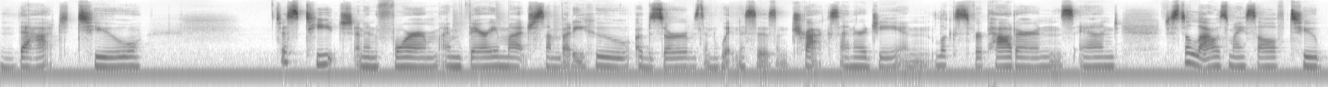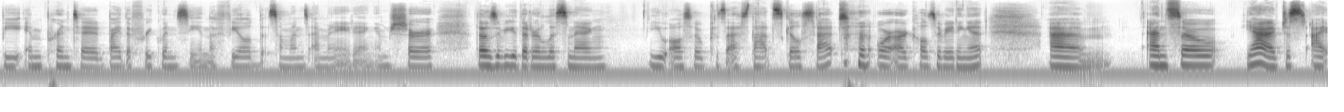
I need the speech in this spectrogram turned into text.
that to just teach and inform. I'm very much somebody who observes and witnesses and tracks energy and looks for patterns and just allows myself to be imprinted by the frequency and the field that someone's emanating. I'm sure those of you that are listening, you also possess that skill set or are cultivating it. Um, and so, yeah, I've just, I,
